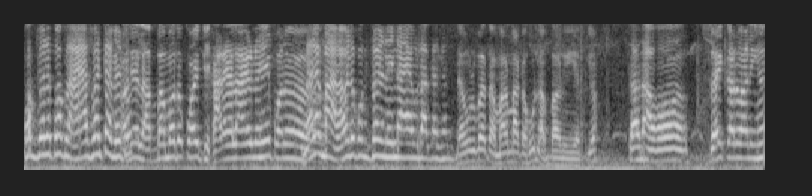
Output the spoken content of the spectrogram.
કોક જોડે કોક લાયા છો તમે તો અને લાવવામાં તો કોઈ ઠેકાણે લાયો નહીં પણ મારે મારા વડે કોક જોડે લઈને આવ્યા એવું લાગે છે. ડમરુબા તમારા માટે શું લાવવાનું યાર કયો? ચાલ હો. સહી કરવાની હ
